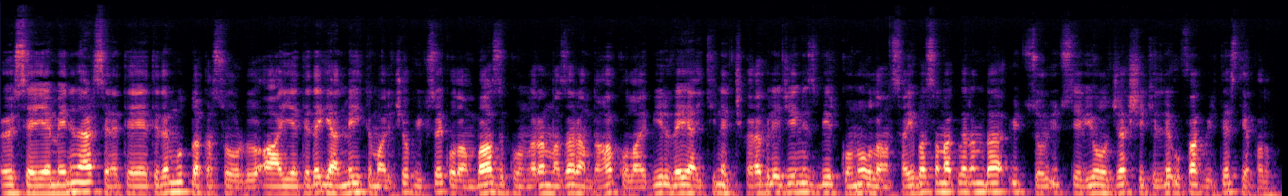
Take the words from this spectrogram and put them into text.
ÖSYM'nin her sene TYT'de mutlaka sorduğu AYT'de gelme ihtimali çok yüksek olan bazı konulara nazaran daha kolay bir veya iki net çıkarabileceğiniz bir konu olan sayı basamaklarında 3 soru 3 seviye olacak şekilde ufak bir test yapalım.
